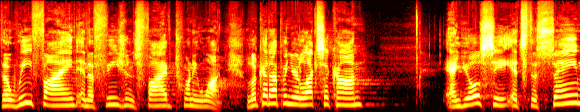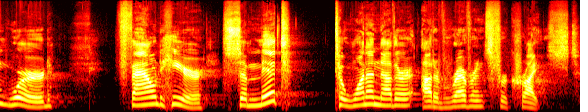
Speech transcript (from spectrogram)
that we find in Ephesians 5:21. Look it up in your lexicon and you'll see it's the same word found here submit to one another out of reverence for Christ.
